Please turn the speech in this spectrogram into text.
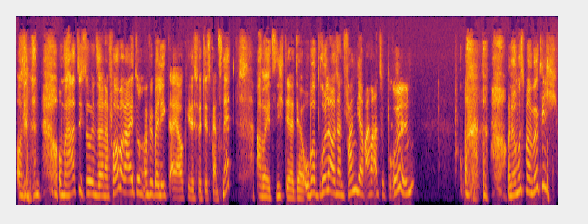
Und, dann, und man hat sich so in seiner Vorbereitung überlegt, ah ja, okay, das wird jetzt ganz nett, aber jetzt nicht der, der Oberbrüller. Und dann fangen die auf einmal an zu brüllen. Und dann muss man wirklich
